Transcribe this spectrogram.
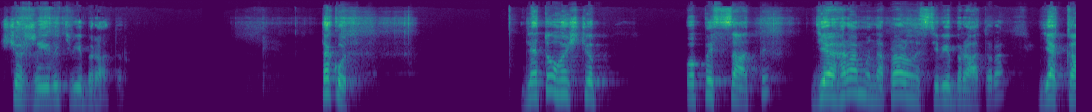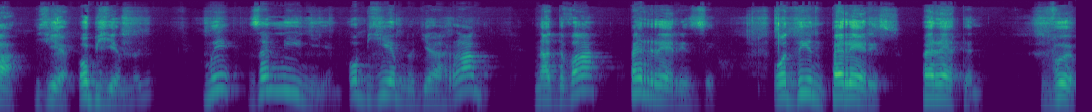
що живить вібратор. Так от, для того, щоб описати діаграму направленості вібратора, яка є об'ємною, ми замінюємо об'ємну діаграму на два перерізи. Один переріз, перетин в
